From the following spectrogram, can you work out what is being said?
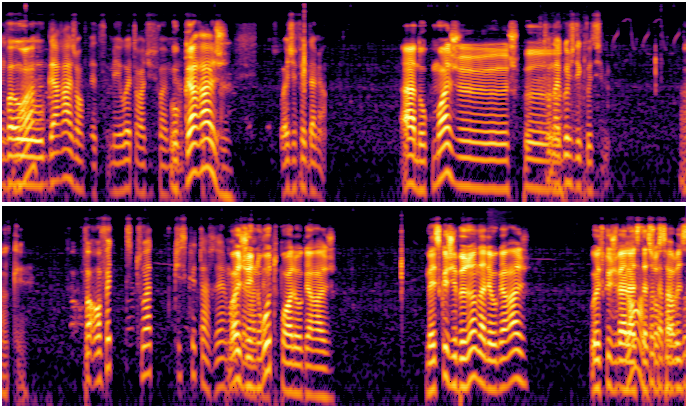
On va Moi au garage en fait, mais ouais, t'auras quand même. Au garage Ouais, j'ai fait de la merde. Ah, donc moi, je, je peux. Tourne à gauche dès que possible. Ok. Enfin, en fait, toi, qu'est-ce que t'as réellement Moi, j'ai une faire route pour aller au garage. Mais est-ce que j'ai besoin d'aller au garage? Ou est-ce que je vais à la station service.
